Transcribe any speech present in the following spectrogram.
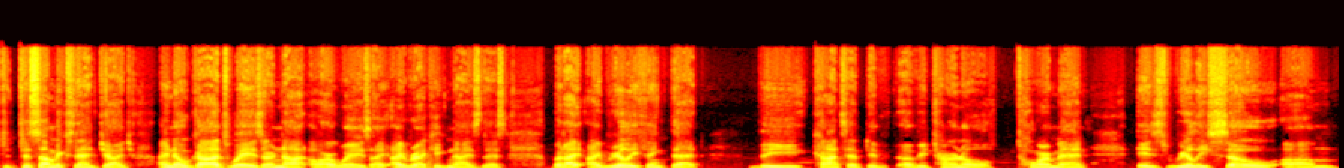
to, to, some extent judge. I know God's ways are not our ways. I, I recognize this, but I, I, really think that the concept of, of eternal torment is really so um,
